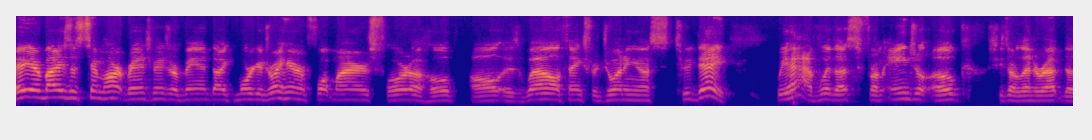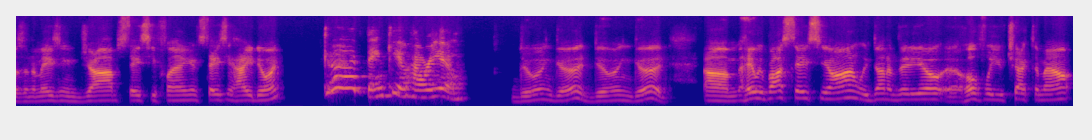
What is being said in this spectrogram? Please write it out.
Hey everybody, this is Tim Hart, branch manager of Van Dyk Mortgage right here in Fort Myers, Florida. Hope all is well. Thanks for joining us today. We have with us from Angel Oak. She's our lender rep, does an amazing job. Stacy Flanigan. Stacy, how you doing? Good, thank you. How are you? Doing good, doing good. Um, hey, we brought Stacy on. We've done a video. Uh, hopefully, you've checked them out.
